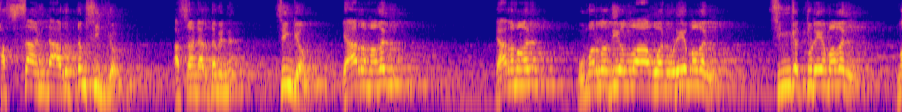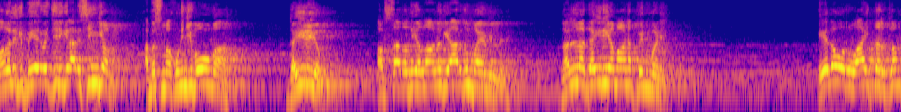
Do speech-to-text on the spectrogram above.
ஹப்சா என்ற அர்த்தம் சிங்கம். ஹப்சா என்ற அர்த்தம் என்ன? சிங்கம். யார மகள்? யார மகள்? உமர் ரதி அல்லாஹுடைய மகள். சிங்கத்துடைய மகள். மகளுக்கு பேர் வச்சிருக்கிறாரு சிங்கம். அபஸ்மா குனிஞ்சு போகுமா? தைரியம். அப்சா ரதி அல்லானுக்கு யாருக்கும் பயம் இல்லை நல்ல தைரியமான பெண்மணி. ஏதோ ஒரு வாய் தர்க்கம்.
